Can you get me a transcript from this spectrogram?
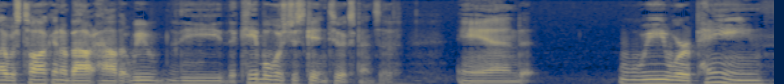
I was talking about how that we the the cable was just getting too expensive, and we were paying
